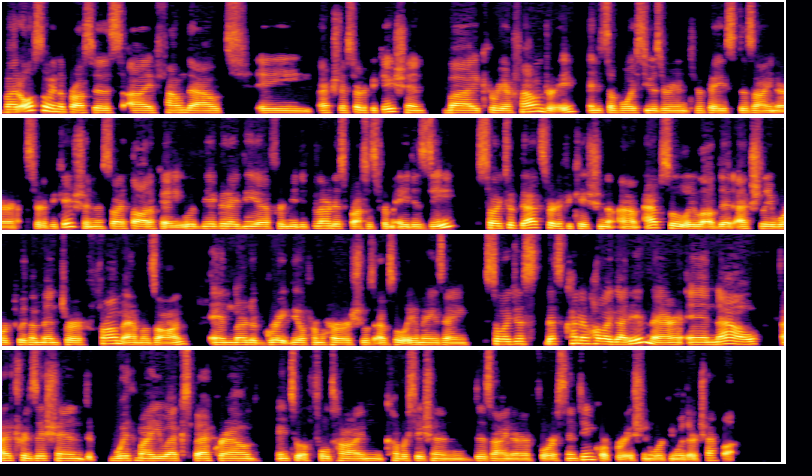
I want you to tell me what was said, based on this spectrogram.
but also in the process i found out a actually a certification by career foundry and it's a voice user interface designer certification. And so i thought okay it would be a good idea for me to learn this process from a to z. So i took that certification um, absolutely loved it. Actually worked with a mentor from amazon and learned a great deal from her. She was absolutely amazing. So i just that's kind of how i got in there. And now I've transitioned with my UX background into a full time conversation designer for Centene Corporation, working with their chatbot.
